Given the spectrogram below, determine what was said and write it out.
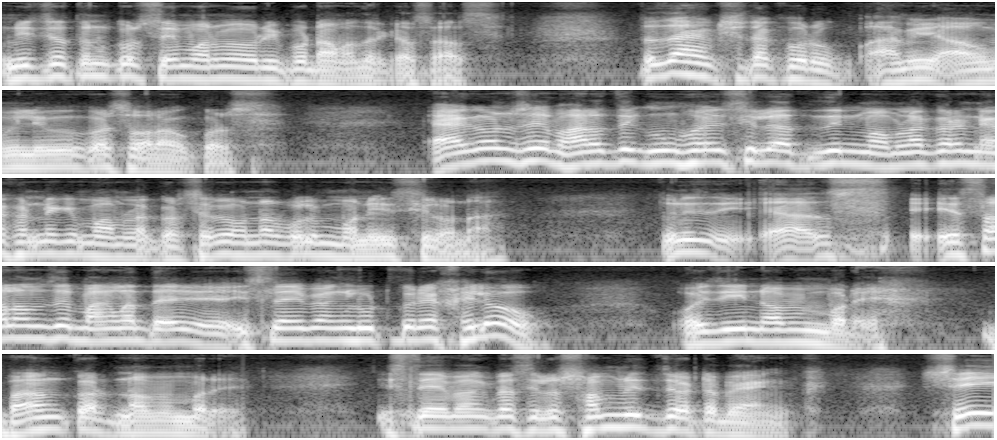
নির্যাতন করছে মর্মে ও রিপোর্ট আমাদের কাছে আছে। তো যাই হোক, সেটা করুক। আমি আওয়ামী লীগও করছে, ওরাও করছে। এখন সে ভারতে গুম হয়েছিল, এতদিন মামলা করেন এখন নাকি মামলা করছে। ওনার বলে মনেই ছিল না। তুমি এসালাম যে বাংলাদেশ, ইসলামী ব্যাংক লুট করে খাইলো ওই যে নভেম্বরে, ভয়ঙ্কর নভেম্বরে, ইসলামী ব্যাংকটা ছিল সমৃদ্ধ একটা ব্যাংক। সেই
